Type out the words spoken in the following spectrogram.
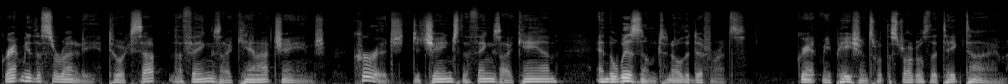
grant me the serenity to accept the things I cannot change, courage to change the things I can, and the wisdom to know the difference. Grant me patience with the struggles that take time,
